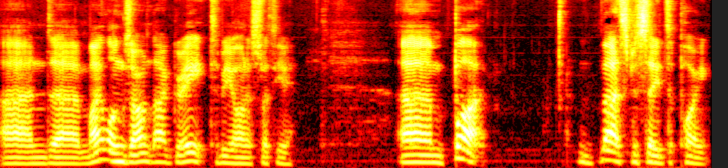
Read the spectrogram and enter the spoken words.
and uh, my lungs aren't that great, to be honest with you. Um, but that's beside the point.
